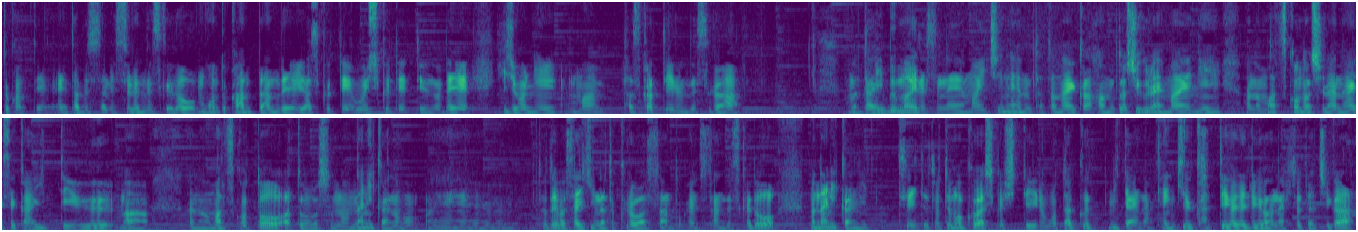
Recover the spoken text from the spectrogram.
とかって、えー、食べてたりするんですけどもうほんと簡単で安くて美味しくてっていうので非常にまあ助かっているんですがまあ、だいぶ前ですね、まあ、1年経たないか半年ぐらい前に「あのマツコの知らない世界」っていう、まあ、あのマツコとあとその何かの、えー、例えば最近だとクロワッサンとかやってたんですけど、まあ、何かについてとても詳しく知っているオタクみたいな研究家って言われるような人たちが、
